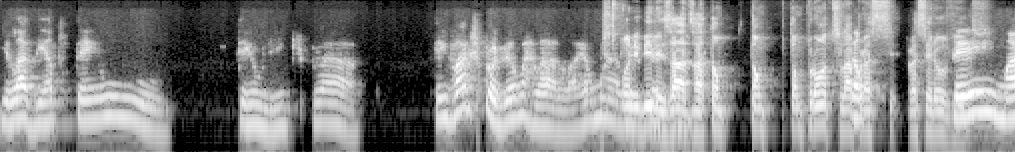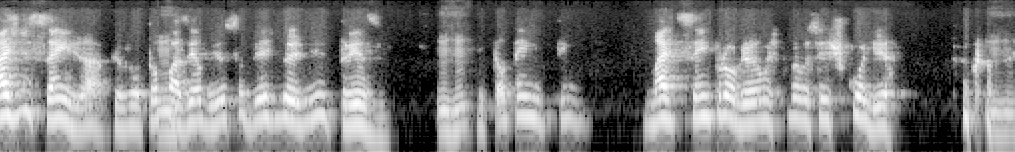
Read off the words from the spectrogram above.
e lá dentro tem o, tem um link para. Tem vários programas lá. lá é uma, Disponibilizados, estão estão tão prontos lá então, para serem ouvidos? Tem mais de 100 já, porque eu estou uhum. fazendo isso desde 2013. Uhum. Então tem, tem mais de 100 programas para você escolher. Uhum.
